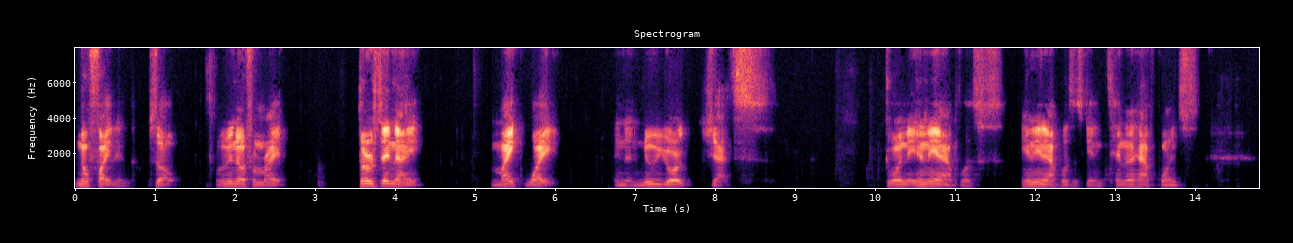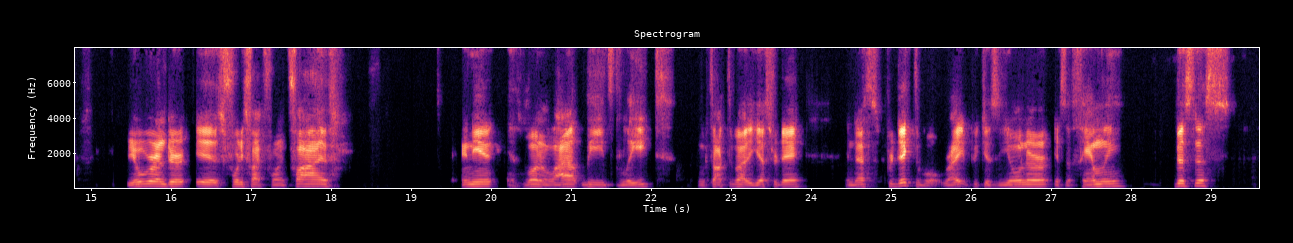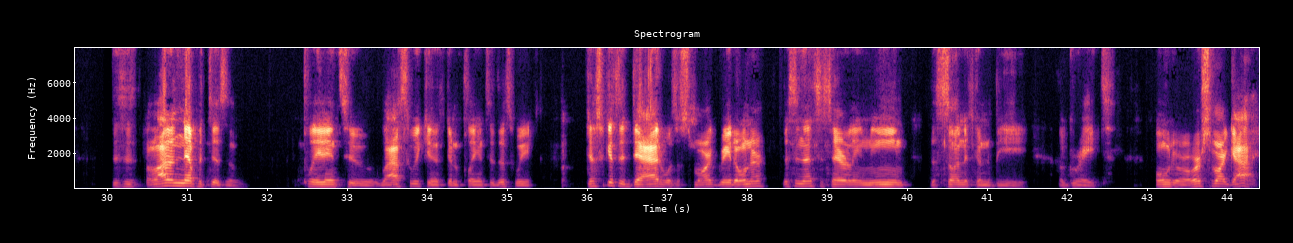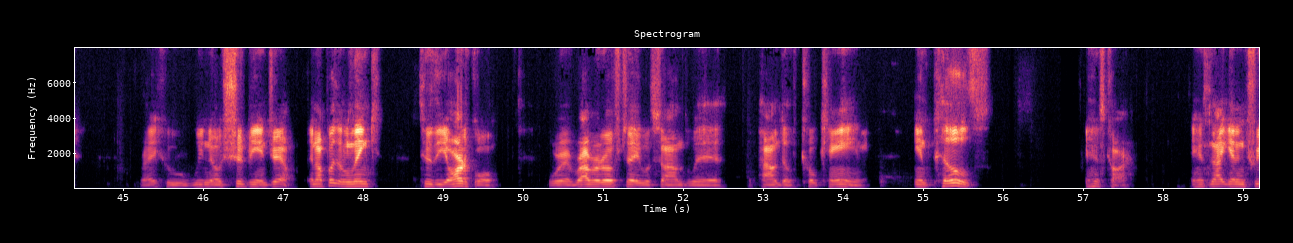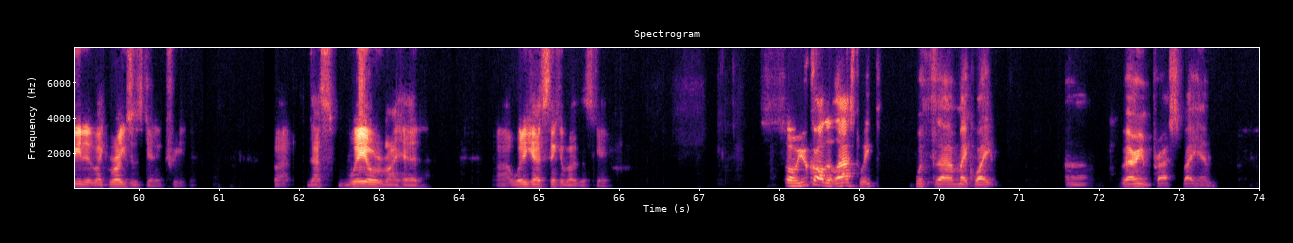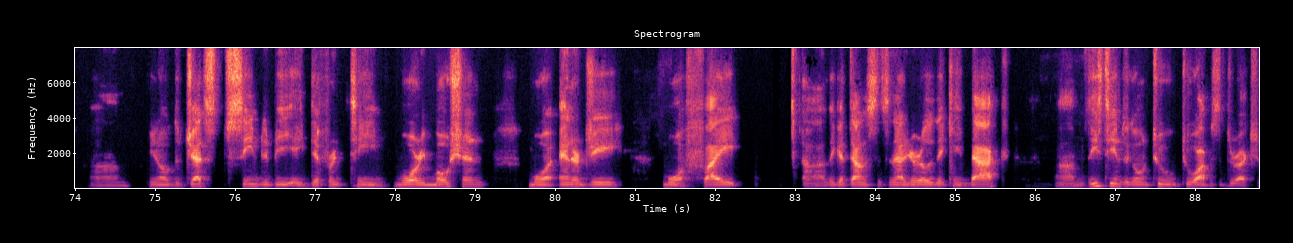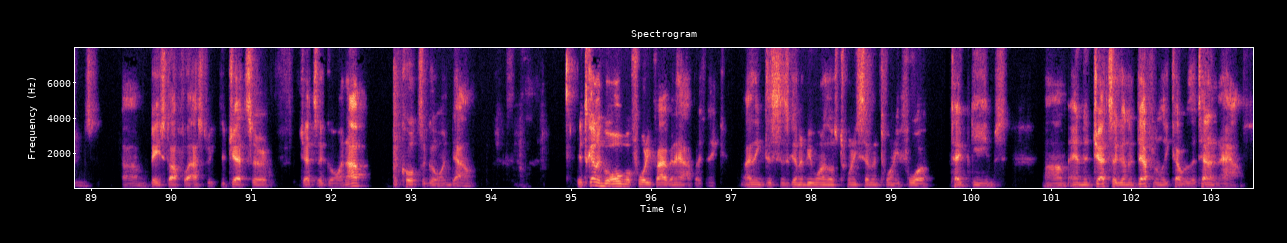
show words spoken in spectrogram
No fighting. So let me know if I'm right. Thursday night, Mike White in the New York Jets going to Indianapolis. Indianapolis is getting 10 and a half points the over under is 45.5. Indian has won a lot of leads late. We talked about it yesterday, and that's predictable, right? Because the owner is a family business. This is a lot of nepotism played into last week, and it's going to play into this week. Just because the dad was a smart, great owner doesn't necessarily mean the son is going to be a great owner or a smart guy, right? Who we know should be in jail. And I'll put a link to the article where Robert Irsay was found with a pound of cocaine in pills in his car. And he's not getting treated like Ruggs is getting treated. But that's way over my head. Uh, what do you guys think about this game? So you called it last week with uh, Mike White. Uh, very impressed by him. Um, you know, the Jets seem to be a different team, more emotion, more energy, more fight. Uh, they get down to Cincinnati early. They came back. Um, these teams are going two two opposite directions um, based off last week. The Jets are Jets are going up. The Colts are going down. It's going to go over 45 and a half, I think. I think this is going to be one of those 27 24 type games. Um, and the Jets are going to definitely cover the 10 and a half.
